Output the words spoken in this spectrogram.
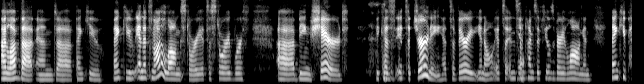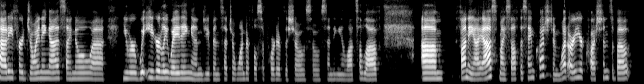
I love that. And uh, thank you. Thank you. And it's not a long story, it's a story worth uh, being shared. because it's a journey. It's a very, you know, it's a, and sometimes yeah. it feels very long. And thank you, Patty, for joining us. I know uh, you were w- eagerly waiting, and you've been such a wonderful supporter of the show. So sending you lots of love. Um, funny, I asked myself the same question. What are your questions about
